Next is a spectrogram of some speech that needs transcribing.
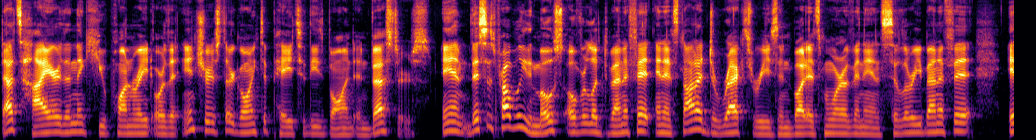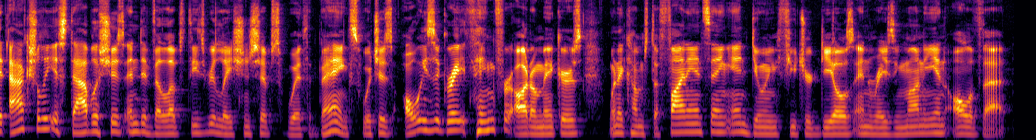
that's higher than the coupon rate or the interest they're going to pay to these bond investors. And this is probably the most overlooked benefit, and it's not a direct reason, but it's more of an ancillary benefit. It actually establishes and develops these relationships with banks, which is always a great thing for automakers when it comes to financing and doing future deals and raising money and all of that.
